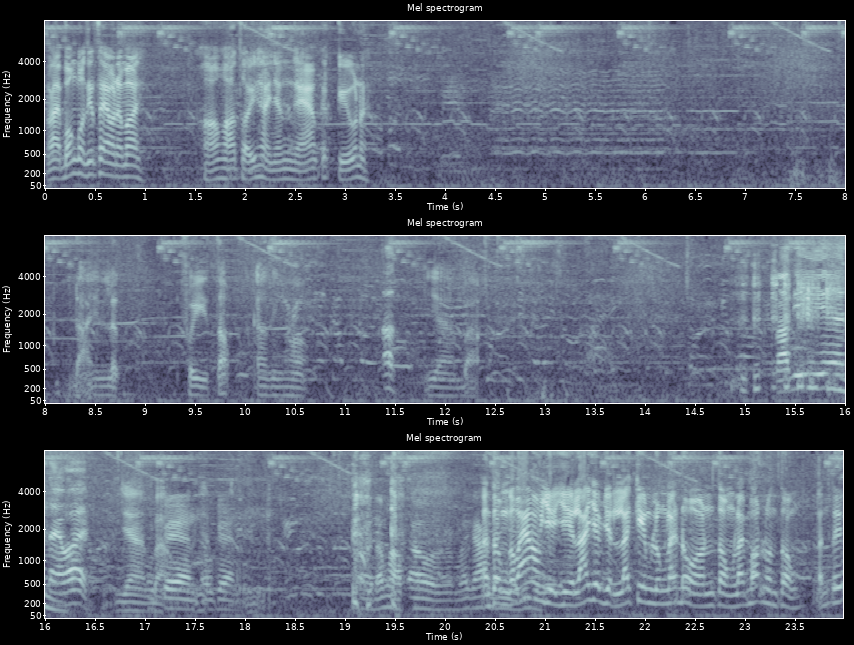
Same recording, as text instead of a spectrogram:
Rồi bốn con tiếp theo này em ơi. Họ họ thủy hàng nhân ngã các kiểu này đại lực phi tốc cao thiên hoàng Ờ. gia bảo và đi tèo ơi. Gia bảo ok anh ok anh. Rồi tổng hợp đâu? Mấy cái anh Tùng có bán không? Gì gì lấy giao dịch lấy kim luôn lấy đồ anh Tùng lấy boss luôn Tùng. Đánh tiếp.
